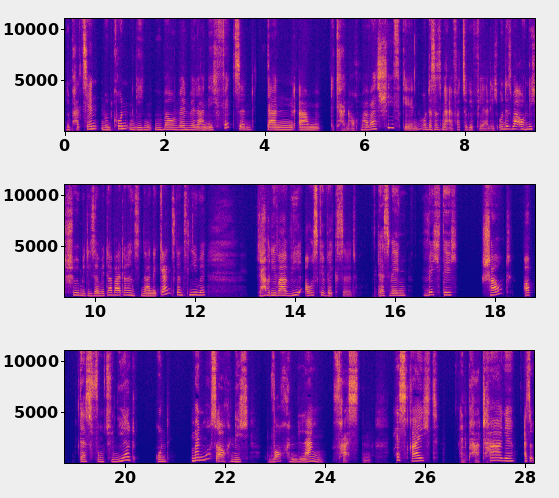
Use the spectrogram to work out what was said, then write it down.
den Patienten und Kunden gegenüber und wenn wir da nicht fit sind, dann ähm, kann auch mal was schiefgehen. Und das ist mir einfach zu gefährlich. Und es war auch nicht schön mit dieser Mitarbeiterin. Es war eine ganz, ganz liebe. Ja, aber die war wie ausgewechselt. Deswegen wichtig, schaut, ob das funktioniert. Und man muss auch nicht wochenlang fasten. Es reicht ein paar Tage. Also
